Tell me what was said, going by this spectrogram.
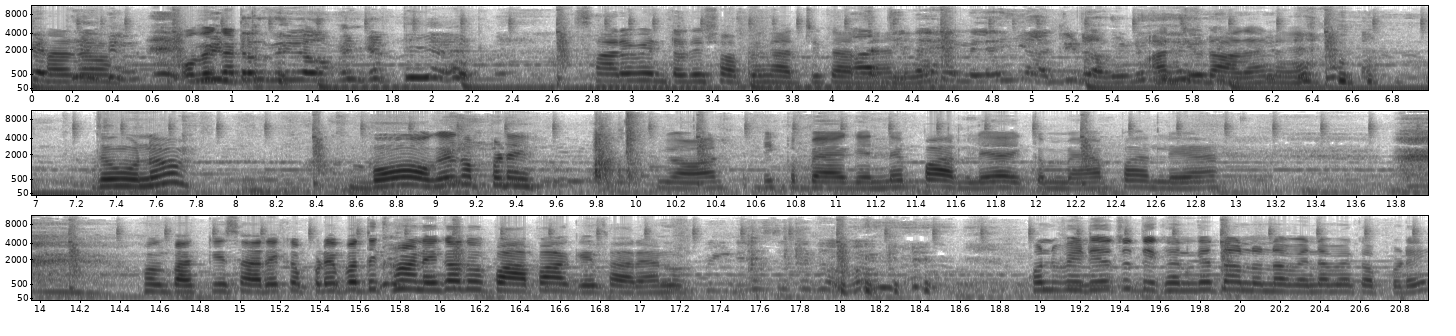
ਪਰ ਉਹ ਵੀ ਕੱਟ ਦੀ ਸ਼ਾਪਿੰਗ ਕੱਟੀ ਹੈ ਸਾਰੇ ਵਿੰਟਰ ਦੀ ਸ਼ਾਪਿੰਗ ਅੱਜ ਹੀ ਕਰ ਅੱਜ ਲੈਣੀ। ਤਾਂ ਮਿਲੇ ਹੀ ਅੱਜ ਹੀ ਉਡਾ ਦੇਣੇ। ਅੱਜ ਹੀ ਉਡਾ ਦੇਣੇ। ਤੇ ਹੁਣ ਬਹੁਤ ਹੋ ਗਏ ਕੱਪੜੇ। ਯਾਰ ਇੱਕ ਬੈਗ ਇਹਨੇ ਭਰ ਲਿਆ ਇੱਕ ਮੈਂ ਭਰ ਲਿਆ। ਹੁਣ ਬਾਕੀ ਸਾਰੇ ਕੱਪੜੇ ਪਰ ਦਿਖਾਣੇ ਕਦੋਂ ਪਾ ਪਾ ਕੇ ਸਾਰਿਆਂ ਨੂੰ। ਹੁਣ ਵੀਡੀਓ 'ਚ ਦਿਖਣਗੇ ਤੁਹਾਨੂੰ ਨਵੇਂ ਨਵੇਂ ਕੱਪੜੇ।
